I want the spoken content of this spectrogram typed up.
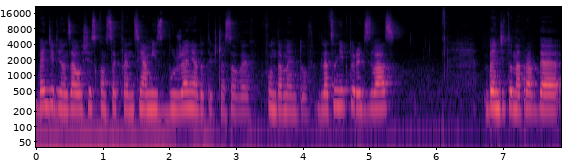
będzie wiązało się z konsekwencjami zburzenia dotychczasowych fundamentów. Dla co niektórych z Was będzie to naprawdę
